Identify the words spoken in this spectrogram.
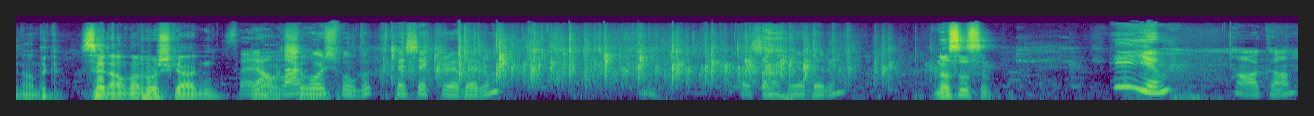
İnandık. Selamlar, hoş geldin. Selamlar, hoş bulduk. Teşekkür ederim. Teşekkür ederim. Nasılsın? İyiyim Hakan.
